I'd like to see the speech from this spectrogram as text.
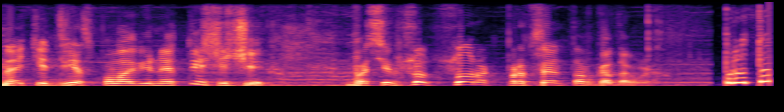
на эти 2500 840 процентов годовых. Проте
